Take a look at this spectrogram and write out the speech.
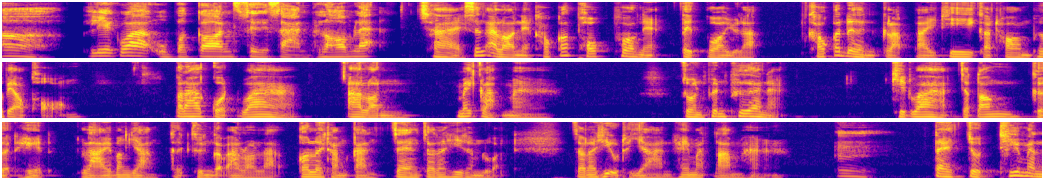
อ่าเรียกว่าอุปกรณ์สื่อสารพร้อมแล้ว ใช่ ซึ่งอารอนเนี่ยเขาก็พกพวกเนี่ยติดตัวอยู่ละเขาก็เดินกลับไปที่กระท่อมเพื่อไปเอาของ ปรากฏว่าอารอนไม่กลับมา จนเพื่อนๆน่ะคิดว่าจะต้องเกิดเหตุร้ายบางอย่างเกิดขึ้นกับอารอนละ ก็เลยทำการแจ้งเจ้าหน้าที่ตำรวจ เจ้าหน้าที่อุทยานให้มาตามหาอืมแต่จุดที่มัน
